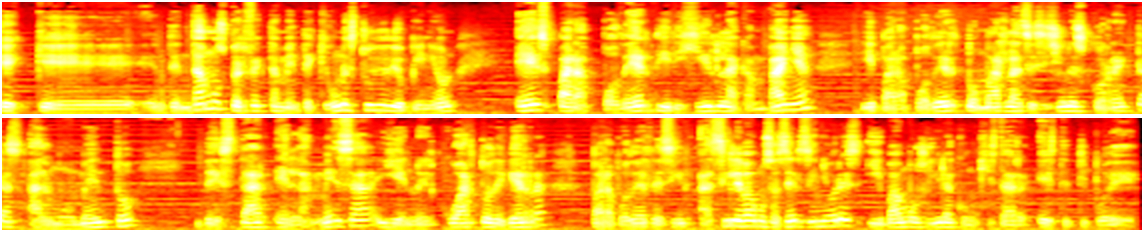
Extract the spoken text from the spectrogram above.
Que, que entendamos perfectamente que un estudio de opinión es para poder dirigir la campaña y para poder tomar las decisiones correctas al momento de estar en la mesa y en el cuarto de guerra para poder decir, así le vamos a hacer, señores, y vamos a ir a conquistar este tipo de,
